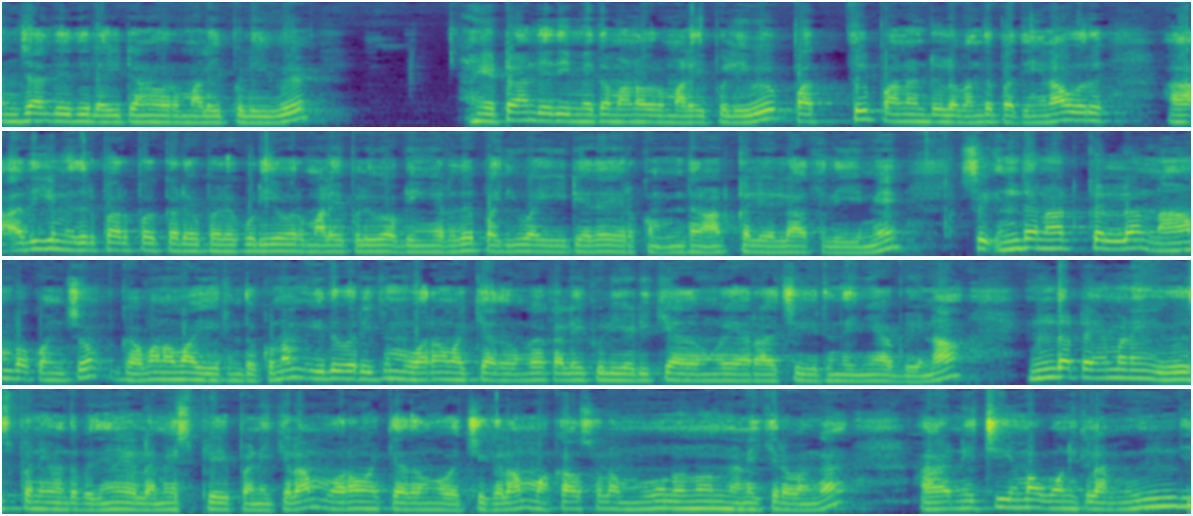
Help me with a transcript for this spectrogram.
அஞ்சாம் தேதி லைட்டான ஒரு மழைப்பொழிவு எட்டாம் தேதி மிதமான ஒரு மழைப்பொழிவு பத்து பன்னெண்டில் வந்து பார்த்திங்கன்னா ஒரு அதிகம் எதிர்பார்ப்பு கிடைப்படக்கூடிய ஒரு மழைப்பொழிவு அப்படிங்கிறது பதிவாகிட்டே தான் இருக்கும் இந்த நாட்கள் எல்லாத்துலேயுமே. ஸோ இந்த நாட்களில் நாம் கொஞ்சம் கவனமாக இருந்துக்கணும். இது வரைக்கும் உரம் வைக்காதவங்க கலைக்குழி அடிக்காதவங்க யாராச்சும் இருந்தீங்க அப்படின்னா இந்த டைமை நீங்கள் யூஸ் பண்ணி வந்து பார்த்திங்கன்னா எல்லாமே ஸ்ப்ரே பண்ணிக்கலாம் உரம் வைக்காதவங்க வச்சுக்கலாம். மக்காசோளம் மூணுன்னு நினைக்கிறவங்க நிச்சயமாக ஊனிக்கலாம். இந்த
